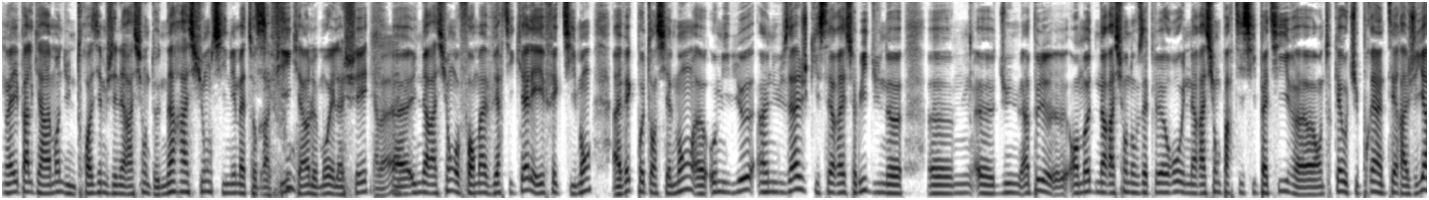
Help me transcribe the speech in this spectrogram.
Ouais, il parle carrément d'une troisième génération de narration cinématographique. Hein, le mot est lâché. Ah bah ouais. Euh, une narration au format vertical et effectivement avec potentiellement au milieu un usage qui serait celui d'une un peu en mode narration dont vous êtes le héros une narration participative en tout cas où tu pourrais interagir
